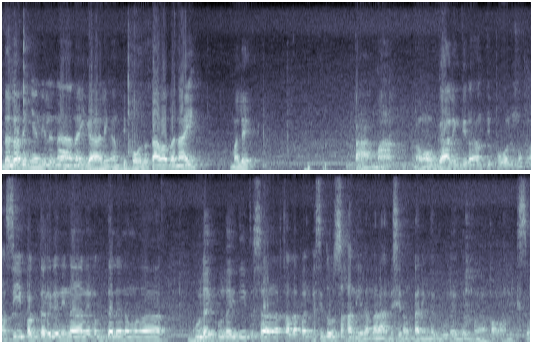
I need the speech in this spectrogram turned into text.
Dala rin yan nila nanay galing Antipolo. Tama ba, Nay? Mali. Tama. Oo, galing din ang Antipolo. Ang sipag talaga ni nanay magdala ng mga gulay-gulay dito sa Kalapan kasi doon sa kanila marami silang tanim na gulay doon mga ka-onyx. So,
